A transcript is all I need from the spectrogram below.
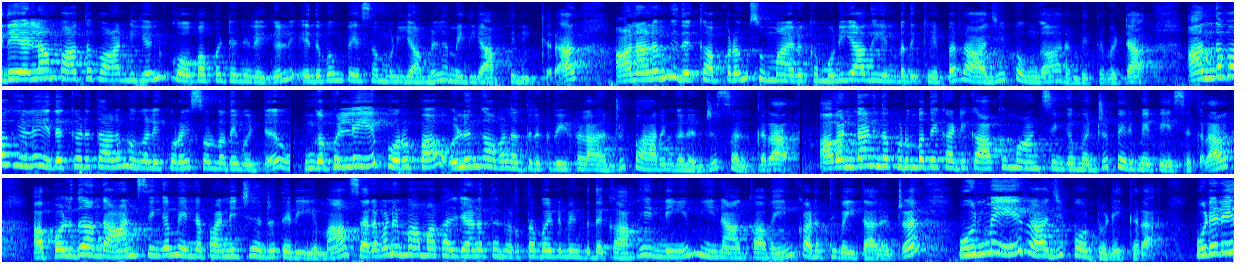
இதையெல்லாம் பார்த்த பாண்டியன் கோபப்பட்ட நிலையில் எதுவும் பேச முடியாமல் அமைதியாக நிற்கிறார். ஆனாலும் இதுக்கு அப்புறம் சும்மா இருக்க முடியாது என்பதுக்கேற்ப ராஜி பொங்க ஆரம்பித்து விட்டார். அந்த வகையில எதற்கெடுத்தாலும் உங்களை குறை சொல்வதை விட்டு உங்க பிள்ளையை பொறுப்பா ஒழுங்கா வளர்த்திருக்கிறீர்களா என்று பாருங்கள் என்று சொல்கிறார். அவன் தான் இந்த குடும்பத்தை கட்டி காக்கும் ஆண் சிங்கம் என்று பெருமை பேசுகிறார் அப்பொழுது அந்த ஆண் சிங்கம் என்ன பண்ணிச்சு என்று தெரியுமா? சரவணன் மாமா கல்யாணத்தை நிறுத்த வேண்டும் என்பதற்காக என்னையும் மீனா அக்காவையும் கடத்தி வைத்தார் என்ற உண்மையை ராஜி போட்டுடைக்கிறார். உடனே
